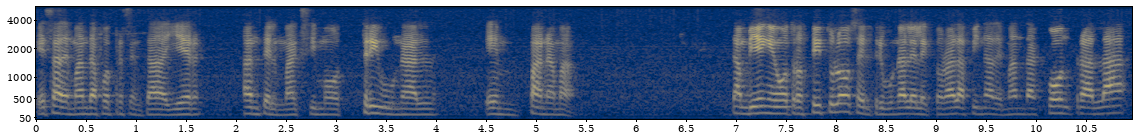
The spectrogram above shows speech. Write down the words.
esa demanda fue presentada ayer ante el máximo tribunal en Panamá. También en otros títulos, el Tribunal Electoral afina demanda contra la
